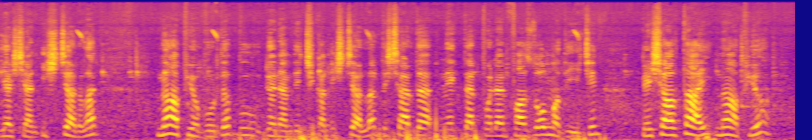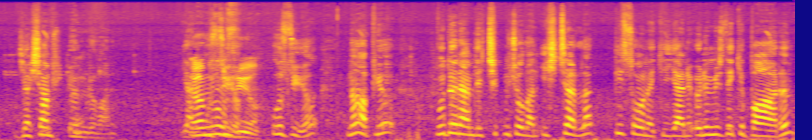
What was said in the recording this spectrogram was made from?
yaşayan işçi arılar. Ne yapıyor burada? Bu dönemde çıkan işçi arılar dışarıda nektar, polen fazla olmadığı için 5-6 ay ne yapıyor? Yaşam ömrü var. Ömrü uzuyor. Uzuyor. Ne yapıyor? Bu dönemde çıkmış olan işçi arılar bir sonraki yani önümüzdeki baharın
